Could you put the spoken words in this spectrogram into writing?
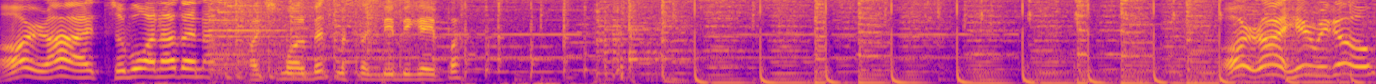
Alright, subukan natin. Pag small bet, mas nagbibigay pa. Alright, here we go.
